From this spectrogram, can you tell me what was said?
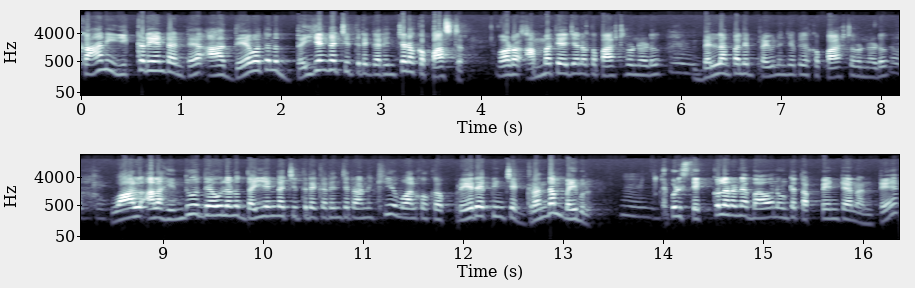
కానీ ఇక్కడ ఏంటంటే ఆ దేవతను దయ్యంగా చిత్రీకరించాడు ఒక పాస్టర్. వాడు అమ్మ తేజ అని ఒక పాస్టర్ ఉన్నాడు బెల్లంపల్లి ప్రవీణ్ అని చెప్పి ఒక పాస్టర్ ఉన్నాడు. వాళ్ళు అలా హిందూ దేవులను దయ్యంగా చిత్రీకరించడానికి వాళ్ళకు ఒక ప్రేరేపించే గ్రంథం బైబిల్. ఇప్పుడు సెక్యులర్ అనే భావన ఉంటే తప్పేంటి అని అంటే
